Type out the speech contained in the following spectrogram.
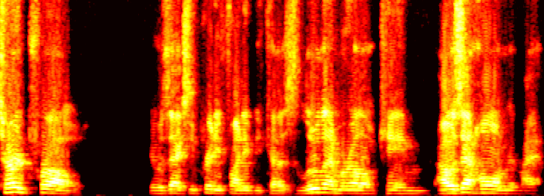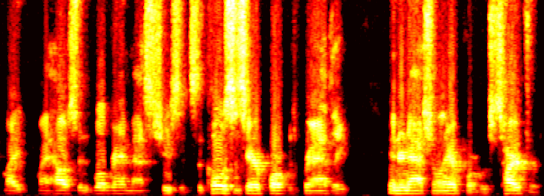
turned pro, it was actually pretty funny because Lou Lamoriello came. I was at home at my, my, my house in Wilbraham, Massachusetts. The closest airport was Bradley International Airport, which is Hartford.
